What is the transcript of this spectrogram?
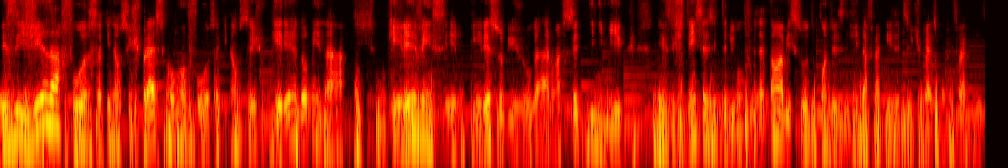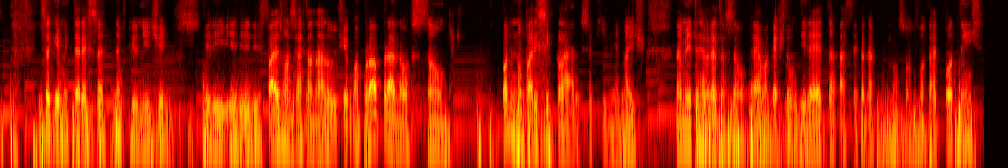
Exigir da força que não se expresse como força, que não seja um querer dominar, um querer vencer, um querer subjugar, um sede de inimigos, resistências e triunfos, é tão absurdo quanto exigir da fraqueza que se expresse como fraqueza. Isso aqui é muito interessante, né? Porque o Nietzsche ele, ele, ele faz uma certa analogia com a própria noção pode não parecer claro isso aqui, né? Mas na minha interpretação é uma questão direta acerca da noção de vontade e potência,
